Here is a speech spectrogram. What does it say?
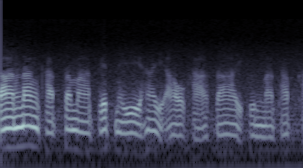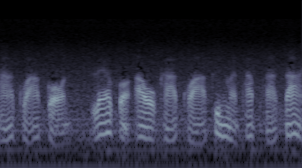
การนั่งขัดสมาธินี้ให้เอาขาซ้ายขึ้นมาทับขาขวาก่อน แล้วก็เอาขาขวาขึ้นมาทับขาซ้าย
